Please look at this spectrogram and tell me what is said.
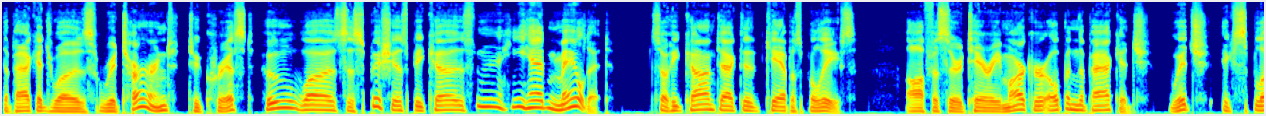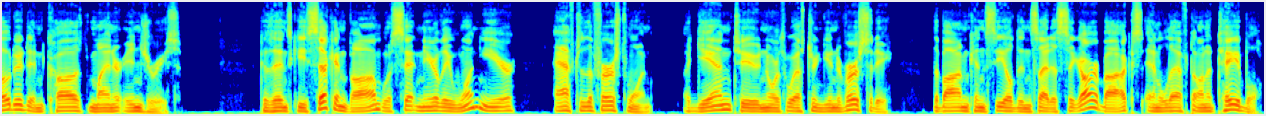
The package was returned to Crist, who was suspicious because eh, he hadn't mailed it. So he contacted campus police. Officer Terry Marker opened the package, which exploded and caused minor injuries. Kaczynski's second bomb was sent nearly one year after the first one, again to Northwestern University. The bomb concealed inside a cigar box and left on a table.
